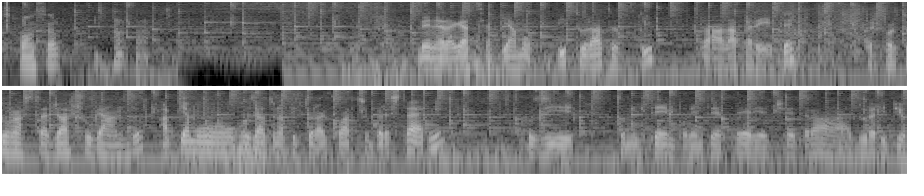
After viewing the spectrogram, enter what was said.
Sponsor. Bene ragazzi abbiamo pitturato tutta la parete. Per fortuna sta già asciugando. Abbiamo usato una pittura al quarzo per esterni così con il tempo le intemperie eccetera dura di più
